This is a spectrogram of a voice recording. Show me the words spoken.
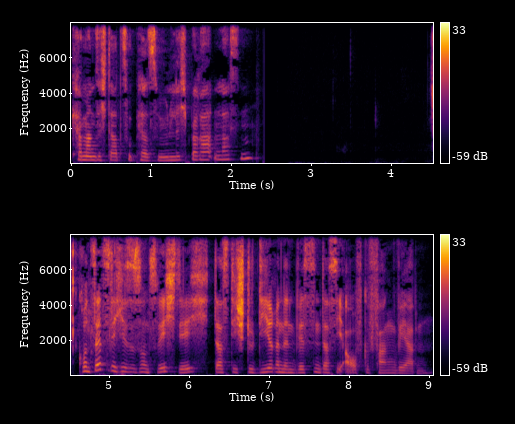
Kann man sich dazu persönlich beraten lassen? Grundsätzlich ist es uns wichtig, dass die Studierenden wissen, dass sie aufgefangen werden.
